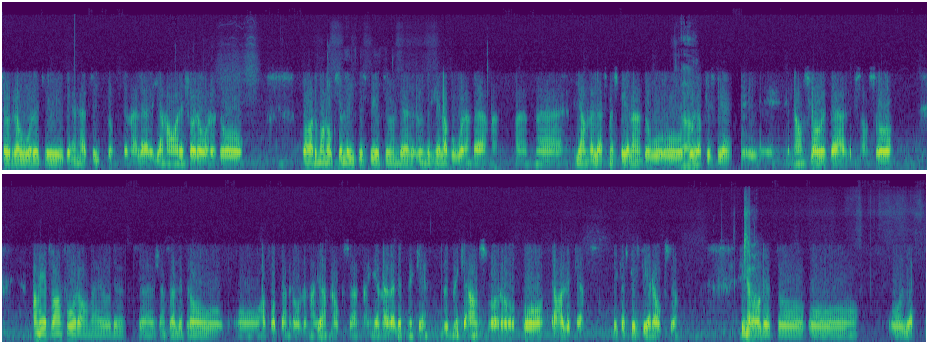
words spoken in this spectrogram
förra året vid den här tidpunkten eller januari förra året. Då, då hade man också lite speltid under, under hela våren där men, men uh, Janne lät mig spela ändå och, ja. och jag presterade i, i landslaget där liksom. Så han vet vad han får av mig och det känns väldigt bra att ha fått den rollen av Janne också. Han ger mig väldigt mycket, mycket ansvar och, och jag har lyckats, lyckats prestera också till kan... laget och, och, och gett,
